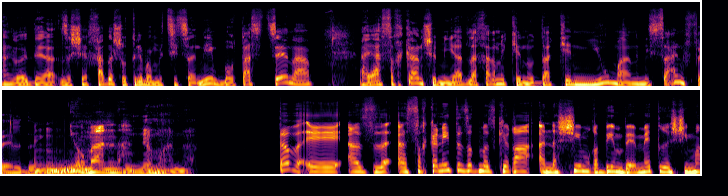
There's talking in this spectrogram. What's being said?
אני לא יודע, זה שאחד השוטרים המציצנים באותה סצנה, היה שחקן שמיד לאחר מכן נודע כניומן מסיינפלד. ניומן. ניומן. טוב, אה, אז השחקנית הזאת מזכירה אנשים רבים, באמת רשימה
